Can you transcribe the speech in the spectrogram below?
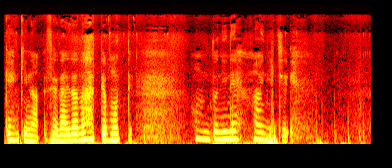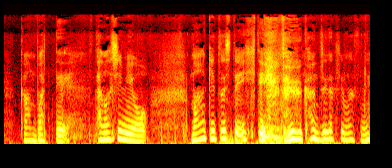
元気な世代だなって思って本当にね毎日頑張って楽しみを満喫して生きているという感じがしますね。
